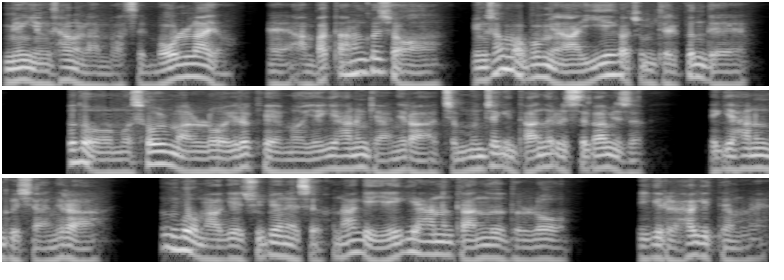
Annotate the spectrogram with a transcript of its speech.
분명히 영상을 안 봤어요. 몰라요. 네, 안 봤다는 거죠. 영상만 보면 아 이해가 좀 될 건데 저도 뭐 서울말로 이렇게 뭐 얘기하는 게 아니라 전문적인 단어를 써가면서 얘기하는 것이 아니라 평범하게 주변에서 흔하게 얘기하는 단어들로 얘기를 하기 때문에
